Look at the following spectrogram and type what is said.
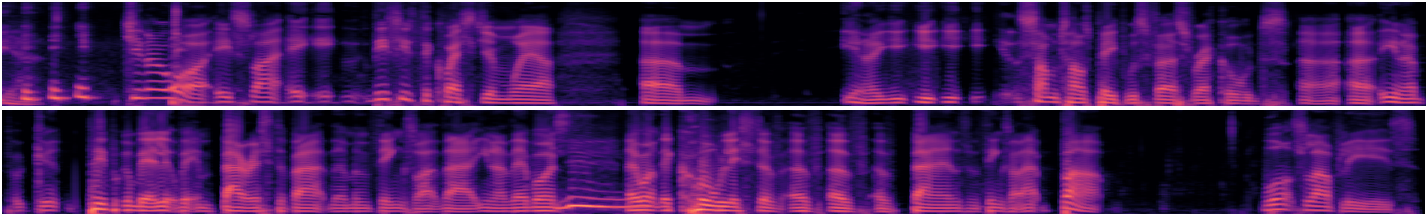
Yeah. Do you know what? It's like it, it, this is the question where, um, you know, you, you, you, sometimes people's first records, uh, uh, you know, people can be a little bit embarrassed about them and things like that. You know, they weren't they weren't the coolest of, of, of, of bands and things like that. But what's lovely is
